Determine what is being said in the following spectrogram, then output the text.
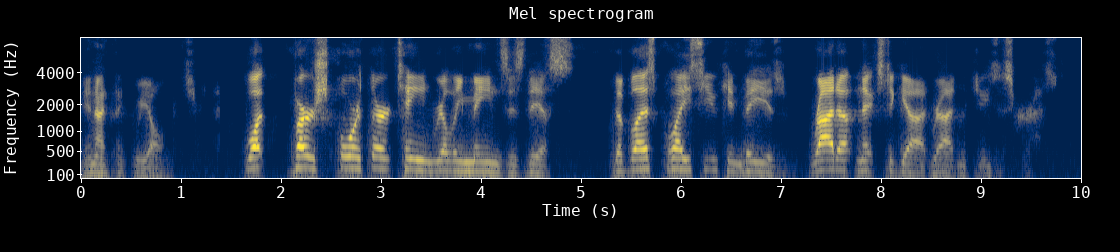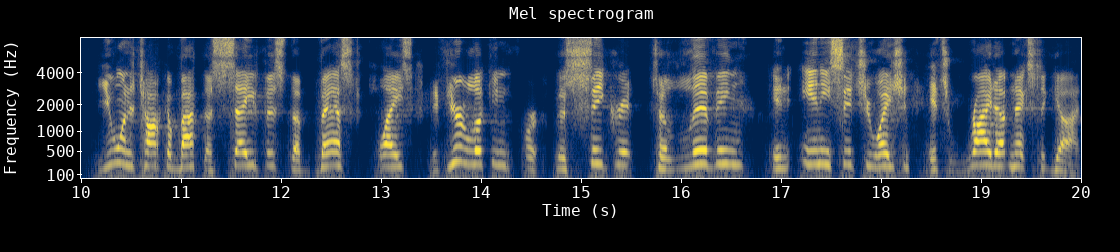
And I think we all answer that. What verse 413 really means is this. The blessed place you can be is right up next to God, riding with Jesus Christ. You want to talk about the safest, the best place. If you're looking for the secret to living in any situation, it's right up next to God.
